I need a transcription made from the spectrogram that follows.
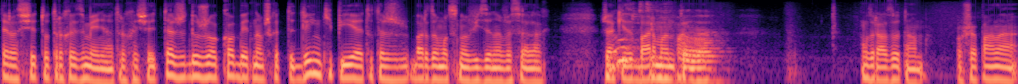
teraz się to trochę zmienia. Trochę się też dużo kobiet na przykład te drinki pije, to też bardzo mocno widzę na weselach. Że jak no, jest barman, to od razu tam, proszę pana,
